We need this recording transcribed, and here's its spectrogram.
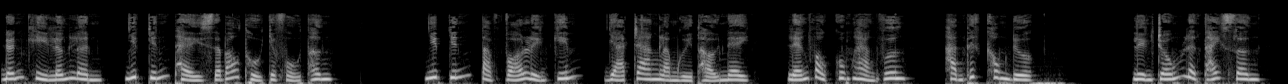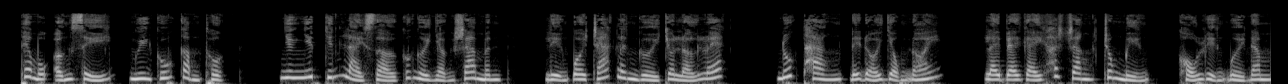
Đến khi lớn lên, nhiếp chính thầy sẽ báo thù cho phụ thân. Nhiếp chính tập võ luyện kiếm, giả trang làm người thợ nề, lẻn vào cung hàng vương, hành thích không được. liền trốn lên Thái Sơn, theo một ẩn sĩ, nghiên cứu cầm thuật. Nhưng nhiếp chính lại sợ có người nhận ra mình, liền bôi trát lên người cho lỡ loét, nuốt than để đổi giọng nói, lại bẻ gãy hết răng trong miệng, khổ luyện 10 năm,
